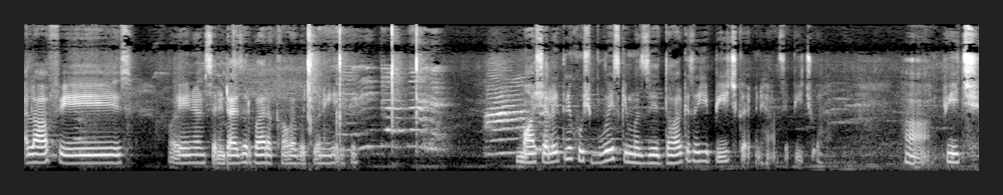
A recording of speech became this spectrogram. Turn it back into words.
अल्लाह हाफिज़। और इन्होंने सैनिटाइज़र बाहर रखा हुआ है, बच्चों ने ये देखे। माशाल्लाह इतनी खुशबू है इसकी मज़ेदार कैसे ये पीच का है मेरे हाथ से पीच हुआ है। हाँ पीच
